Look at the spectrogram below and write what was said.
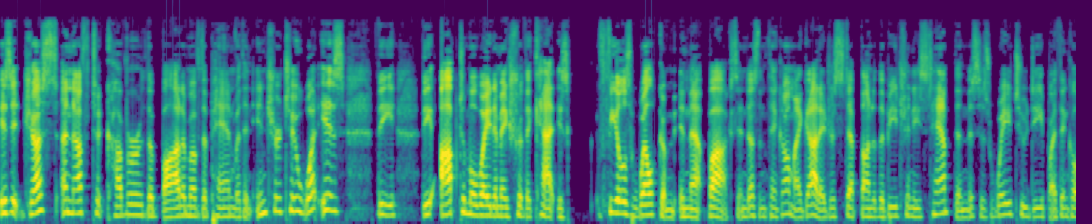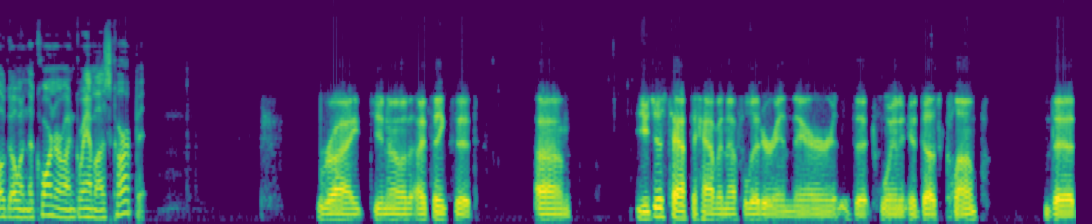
is it just enough to cover the bottom of the pan with an inch or two? What is the the optimal way to make sure the cat is feels welcome in that box and doesn't think, "Oh my god, I just stepped onto the beach in East Hampton. This is way too deep. I think I'll go in the corner on grandma's carpet." Right. You know, I think that um, you just have to have enough litter in there that when it does clump, that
